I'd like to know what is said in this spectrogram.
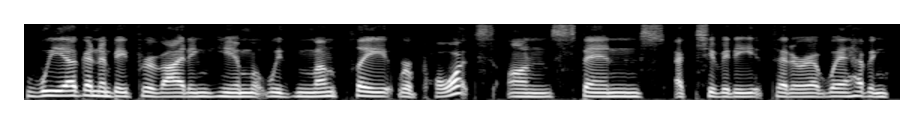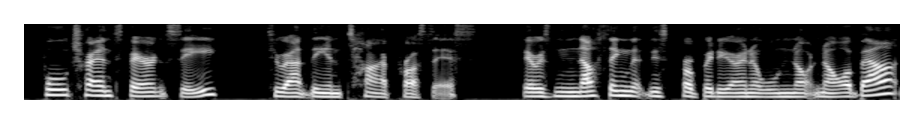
we are going to be providing him with monthly reports on spend, activity, etc. We're having full transparency throughout the entire process. There is nothing that this property owner will not know about.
